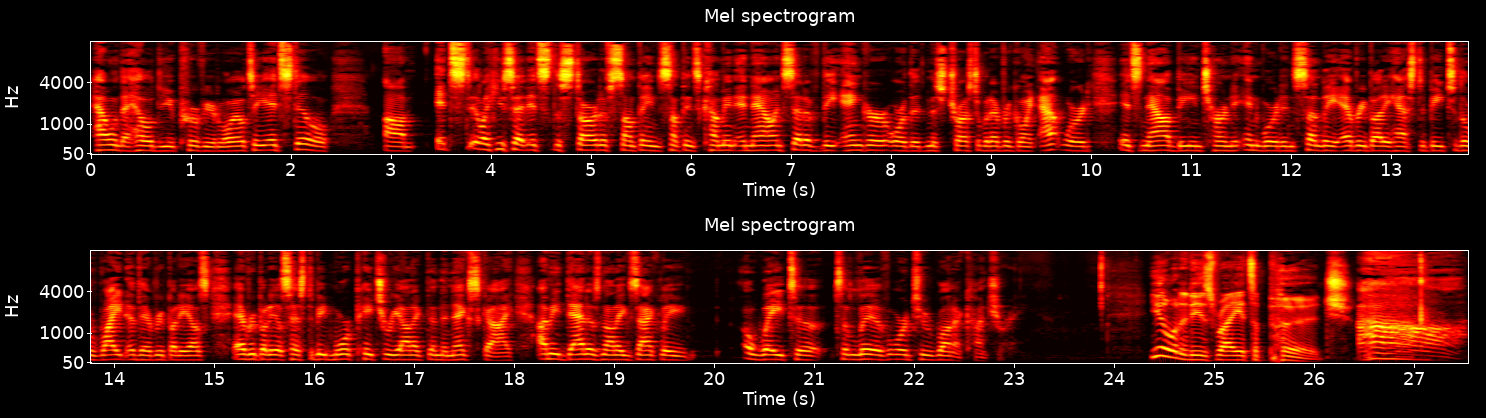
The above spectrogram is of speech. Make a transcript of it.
how in the hell do you prove your loyalty? It's still um, it's like you said it's the start of something something's coming. And now instead of the anger or the mistrust or whatever going outward it's now being turned inward. And suddenly everybody has to be to the right of everybody else. Everybody else has to be more patriotic than the next guy. I mean that is not exactly a way to to live or to run a country. You know what it is, Ray? It's a purge. Ah,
